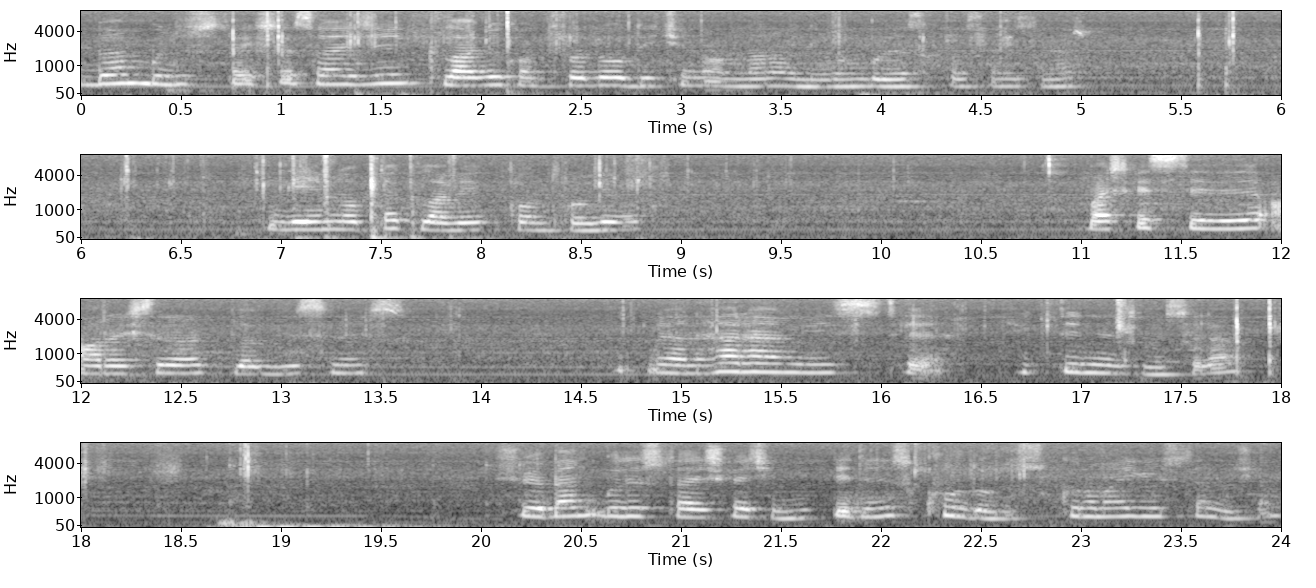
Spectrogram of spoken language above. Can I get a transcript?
Ben BlueStacks'ta sadece klavye kontrolü olduğu için ondan oynuyorum. Buraya tıklarsanız iner. GameLob'da klavye kontrolü yok. Başka siteleri araştırarak bulabilirsiniz. Yani herhangi bir site yüklediniz mesela. Şöyle ben BlueStacks açayım. Yüklediniz, kurdunuz. Kurmayı göstermeyeceğim.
